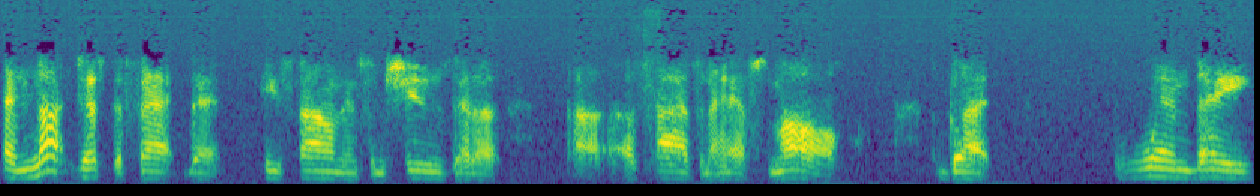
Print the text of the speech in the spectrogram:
and not just the fact that he's found in some shoes that are uh, a size and a half small, but when they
